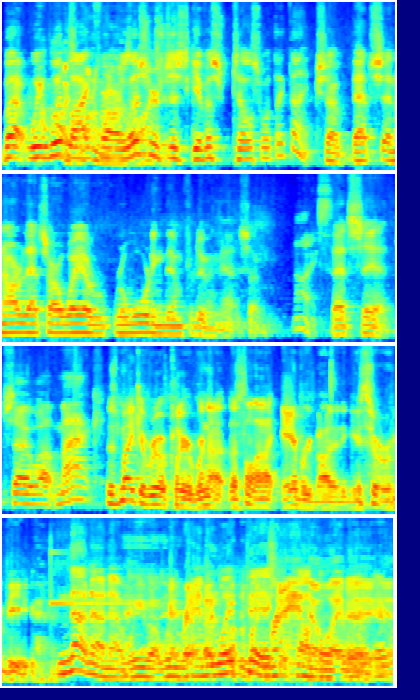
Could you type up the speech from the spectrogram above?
But we I've would like for our listeners watches. just give us tell us what they think. So that's and our that's our way of rewarding them for doing that. So nice. that's it. So uh, Mac, Let's make it real clear. We're not. That's not like everybody that gets a review. no, no, no. We uh, we randomly pick a couple every, yeah, every yeah,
